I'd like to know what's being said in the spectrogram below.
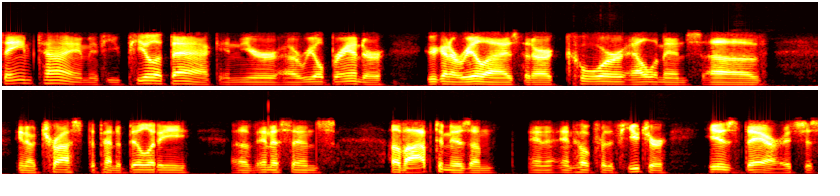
same time, if you peel it back and you're a real brander, you're going to realize that our core elements of you know trust, dependability, of innocence, of optimism, and and hope for the future is there. It's just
